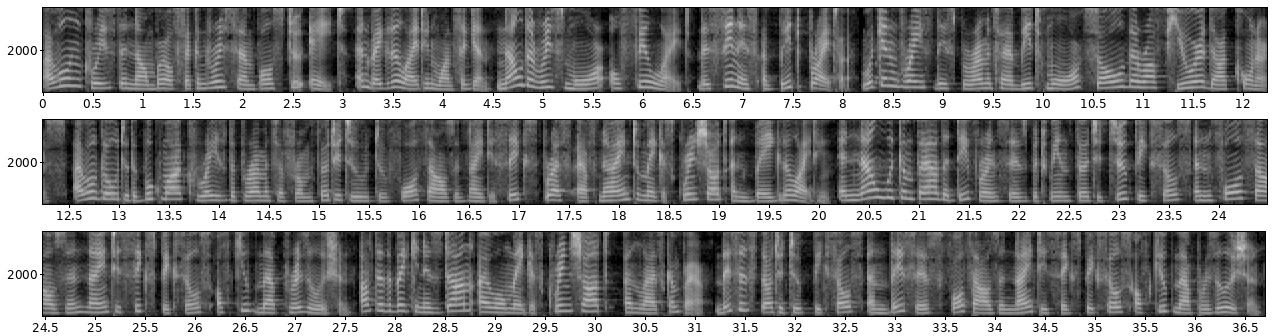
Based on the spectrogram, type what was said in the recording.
I will increase the number of secondary samples to 8 and bake the lighting once again. Now there is more of fill light. The scene is a bit brighter. We can raise this parameter a bit more, so there are fewer dark corners. I will go to the bookmark, raise the parameter from 32 to 4096, press F9 to make a screenshot and bake the lighting. And now we compare the differences between 32 pixels and 4096 pixels of cube map resolution. After the baking is done, I will make a screenshot and let's compare. This is 32 pixels and this is 4096 pixels of cube map resolution.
